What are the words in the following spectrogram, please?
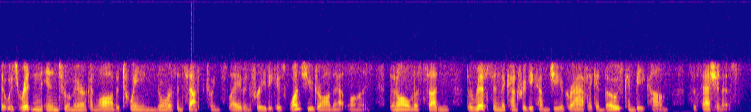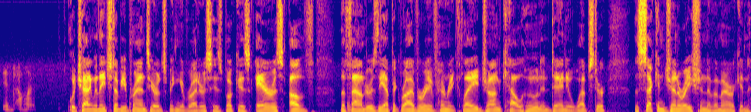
that was written into American law between North and South, between slave and free, because once you draw that line, then all of a sudden the rifts in the country become geographic, and those can become secessionist in time. We're chatting with H.W. Brands here, and speaking of writers, his book is Heirs of the Founders, the epic rivalry of Henry Clay, John Calhoun, and Daniel Webster, the second generation of American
